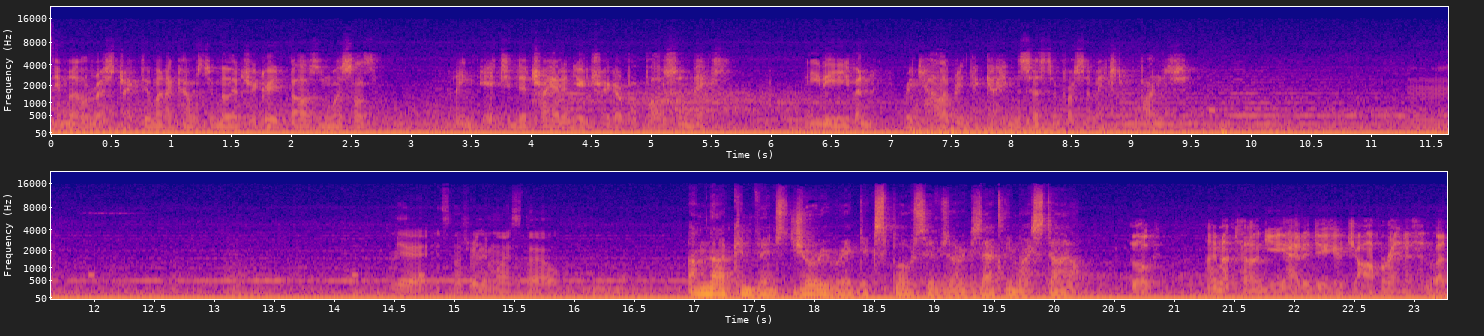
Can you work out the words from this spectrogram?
I'm a little restricted when it comes to military-grade bells and whistles. And I'm itching to try out a new trigger propulsion mix. Maybe even recalibrate the guidance system for some extra punch. Hmm. Yeah, it's not really my style. I'm not convinced jury-rigged explosives are exactly my style. Look, I'm not telling you how to do your job or anything, but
